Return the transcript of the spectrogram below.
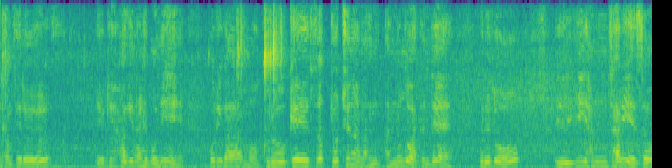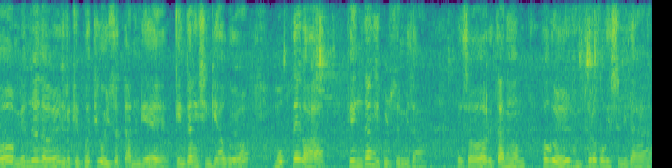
상태를 이렇게 확인을 해보니 뿌리가 뭐 그렇게 썩 좋지는 않, 않는 것 같은데 그래도 이 한 자리에서 몇 년을 이렇게 버티고 있었다는 게 굉장히 신기하고요. 목대가 굉장히 굵습니다. 그래서 일단은 흙을 한번 틀어보겠습니다.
